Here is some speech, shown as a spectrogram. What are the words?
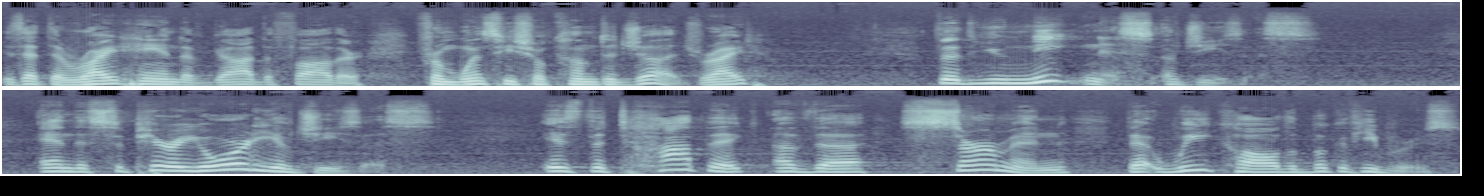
is at the right hand of God the Father from whence he shall come to judge, right? The uniqueness of Jesus and the superiority of Jesus is the topic of the sermon that we call the book of Hebrews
